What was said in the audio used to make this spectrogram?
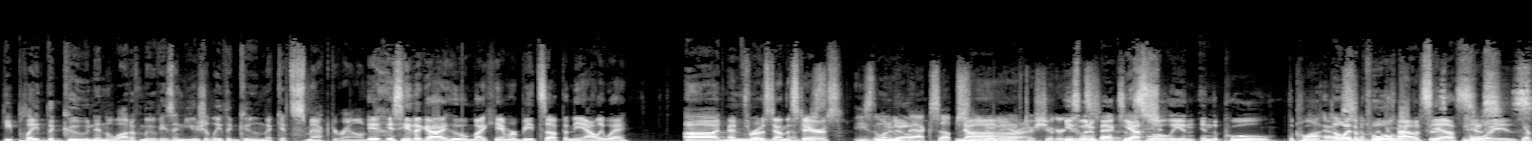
he played the goon in a lot of movies, and usually the goon that gets smacked around. I- Is he the guy who Mike Hammer beats up in the alleyway uh, and throws down the stairs? He's the one who No. backs up slowly All after right. sugar. He's the one who backs uh, up Yes. slowly in, in the pool, the pool house. Oh, in the pool door that house, says yes. Boys. Yep.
